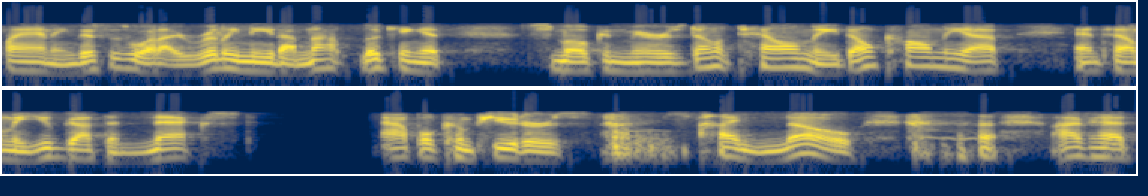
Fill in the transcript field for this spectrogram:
planning. This is what I really need. I'm not looking at smoke and mirrors. Don't tell me. Don't call me up and tell me you've got the next Apple computers. I know. I've had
